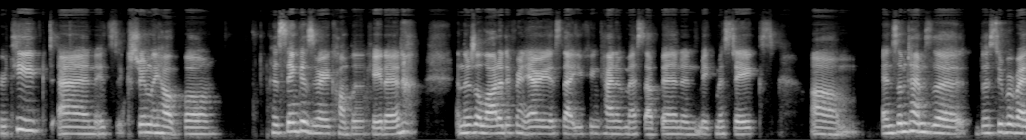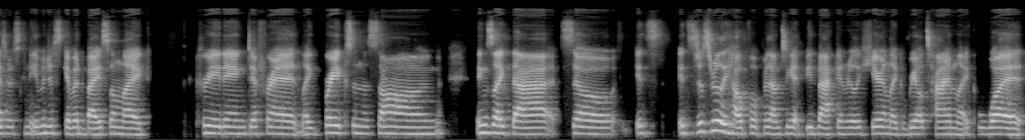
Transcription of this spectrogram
critiqued. And it's extremely helpful because sync is very complicated. And there's a lot of different areas that you can kind of mess up in and make mistakes. Um, and sometimes the the supervisors can even just give advice on like creating different like breaks in the song things like that. So it's it's just really helpful for them to get feedback and really hear in like real time like what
